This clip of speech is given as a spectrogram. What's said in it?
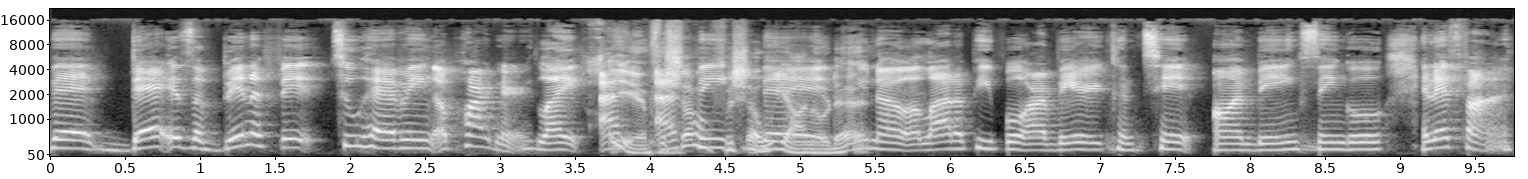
that that is a benefit to having a partner. Like, I, Yeah, for I sure, think for sure. We all know that. You know, a lot of people are very content on being single, and that's fine.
